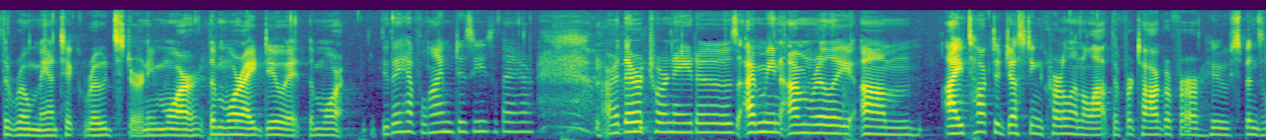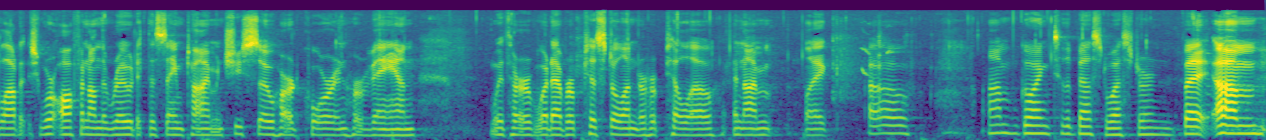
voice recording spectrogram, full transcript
the romantic roadster anymore. The more I do it, the more. Do they have Lyme disease there? Are there tornadoes? I mean, I'm really. Um, I talk to Justine Kurland a lot, the photographer who spends a lot of, we're often on the road at the same time, and she's so hardcore in her van with her whatever pistol under her pillow. And I'm like, oh, I'm going to the Best Western. But, um,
